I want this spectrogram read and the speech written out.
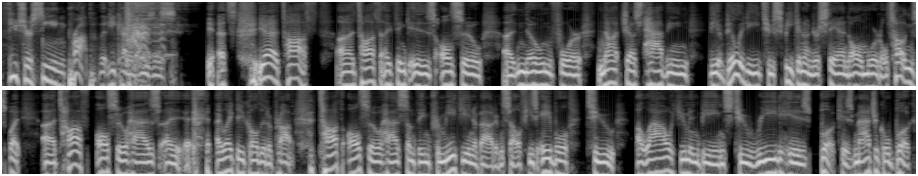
future seeing prop that he kind of uses. Yes. Yeah. Thoth. Uh, Thoth, I think, is also uh, known for not just having the ability to speak and understand all mortal tongues, but uh, Thoth also has, a, I like that you called it a prop. Thoth also has something Promethean about himself. He's able to allow human beings to read his book, his magical book.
